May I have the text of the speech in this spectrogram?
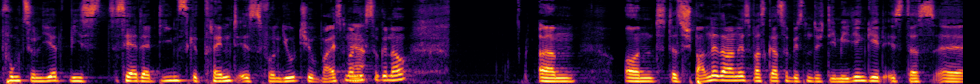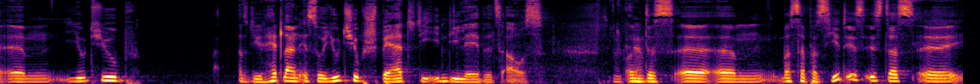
funktioniert, wie es sehr der Dienst getrennt ist von YouTube, weiß man Ja. nicht so genau. Ähm, und das Spannende daran ist, was gerade so ein bisschen durch die Medien geht, ist, dass äh, ähm, YouTube, also die Headline ist so, YouTube sperrt die Indie-Labels aus. Okay. Und das, äh, ähm, was da passiert ist, ist, dass äh,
